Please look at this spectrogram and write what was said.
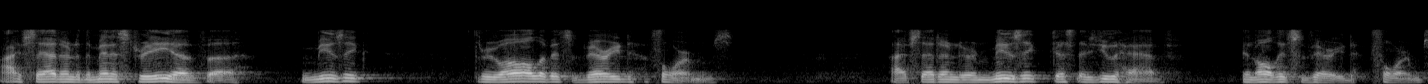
I've sat under the ministry of uh, music through all of its varied forms. I've sat under music just as you have in all its varied forms.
